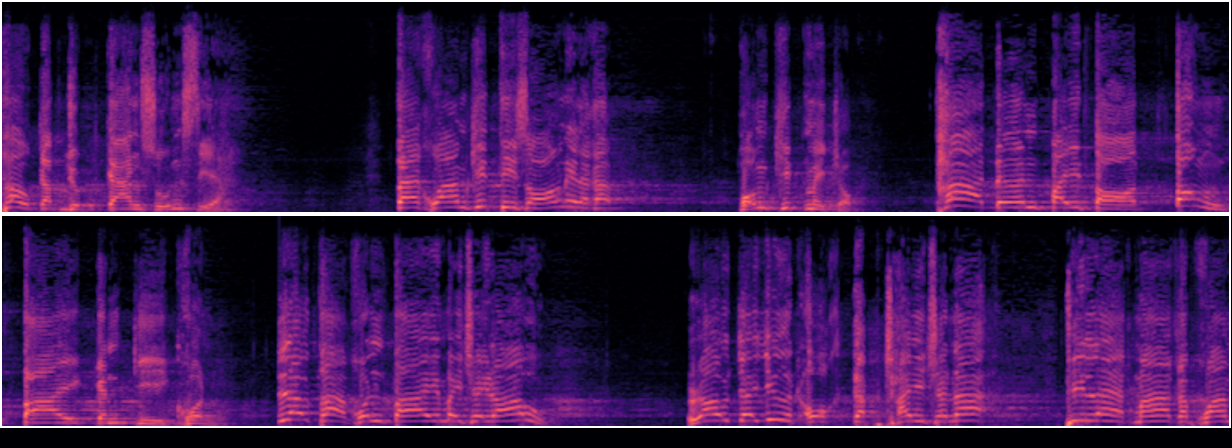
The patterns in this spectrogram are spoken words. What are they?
เท่ากับหยุดการสูญเสีย แต่ความคิดที่สองนี่แหละครับ ผมคิดไม่จบ ถ้าเดินไปต่อต้องตายกันกี่คน แล้วถ้าคนตายไม่ใช่เรา เราจะยืดอกกับชัยชนะที่แลกมากับความ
